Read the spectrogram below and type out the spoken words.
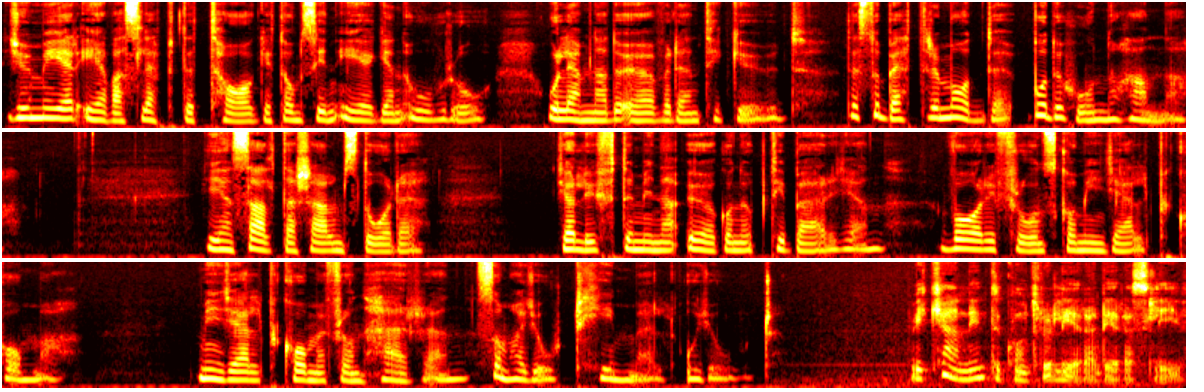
Ju mer Eva släppte taget om sin egen oro och lämnade över den till Gud, desto bättre mådde både hon och Hanna. I en saltarsalm står det Jag lyfter mina ögon upp till bergen, varifrån ska min hjälp komma? Min hjälp kommer från Herren som har gjort himmel och jord. Vi kan inte kontrollera deras liv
